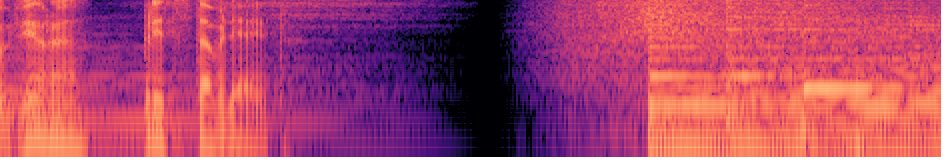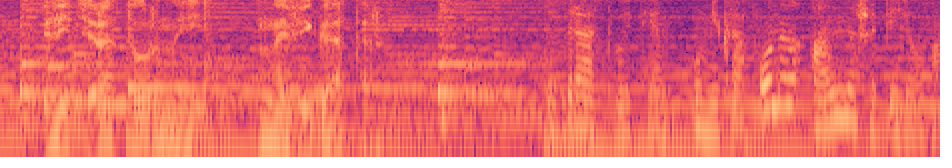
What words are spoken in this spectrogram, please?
«Вера» представляет Литературный навигатор Здравствуйте! У микрофона Анна Шапилева.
